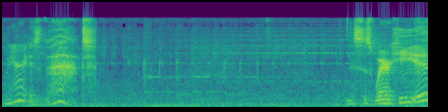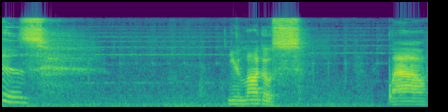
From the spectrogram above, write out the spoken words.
Where is that? This is where he is. Near Lagos. Wow.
